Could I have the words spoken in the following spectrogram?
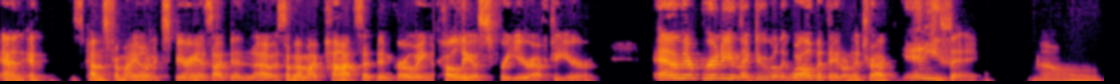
and it comes from my own experience. I've been uh, some of my pots i've been growing coleus for year after year. And they're pretty and they do really well but they don't attract anything. No.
